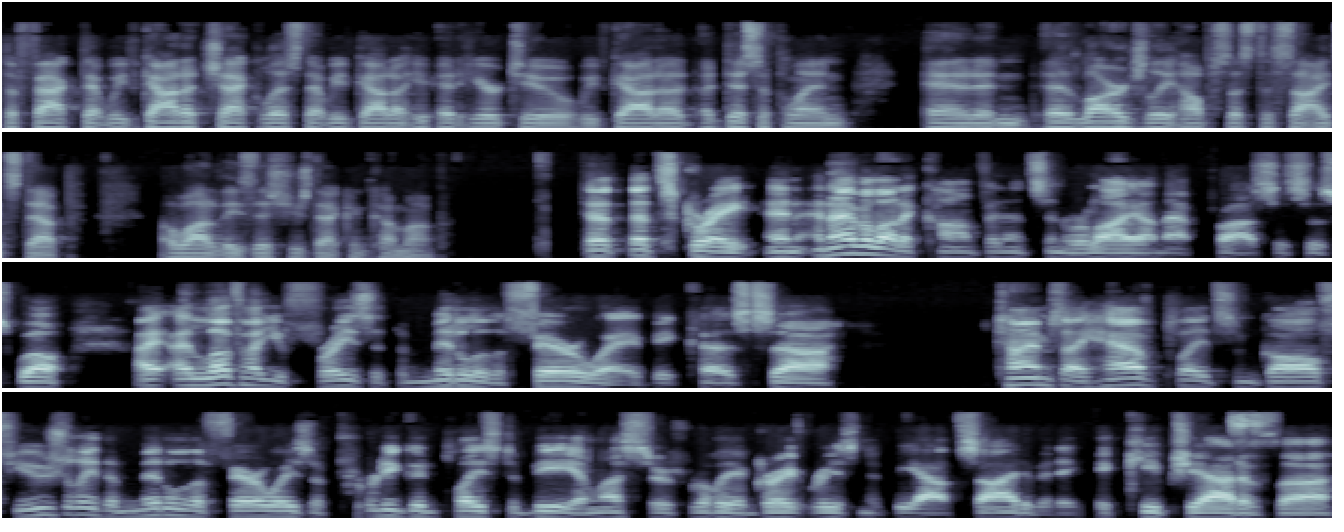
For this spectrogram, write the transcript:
the fact that we've got a checklist that we've got to adhere to. We've got a, a discipline, and, and it largely helps us to sidestep a lot of these issues that can come up. That, that's great, and and I have a lot of confidence and rely on that process as well. I, I love how you phrase it, the middle of the fairway, because uh, times I have played some golf. Usually, the middle of the fairway is a pretty good place to be, unless there's really a great reason to be outside of it. It, it keeps you out of uh,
